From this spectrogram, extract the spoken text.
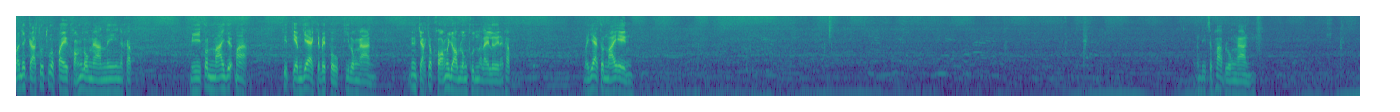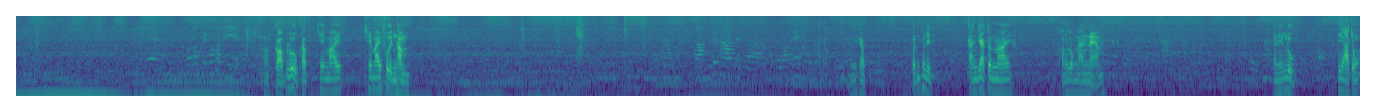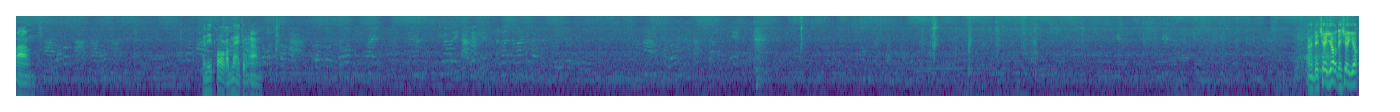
บรรยากาศทั่ว ๆ ไปของโรงงานนี้นะครับ มีต้นไม้เยอะมาก ที่เตรียมแยกจะไปปลูกที่โรงงาน เนื่องจากเจ้าของไม่ยอมลงทุนอะไรเลยนะครับ มาแยกต้นไม้เอง อันนี้สภาพโรงงาน กรอบรูปครับ ใช้ไม้ใช้ไม้ฟืนทำนี่ครับ ผลผลิตการแยกต้นไม้ของโรงงานแหนม อันนี้ลูกพญาจงอาง อันนี้พ่อกับแม่จงอาง อะเดี๋ยวช่วยยกเดี๋ยวช่วยยก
